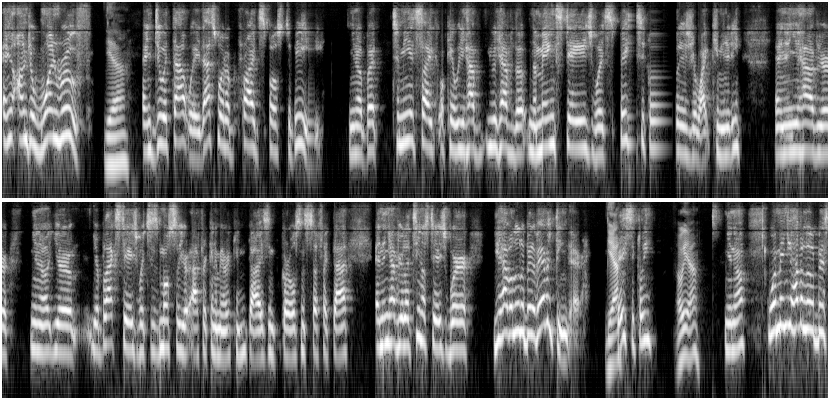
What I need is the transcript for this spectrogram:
and under one roof, yeah. and do it that way. That's what a Pride's supposed to be. You know, but to me, it's like okay, we have you have the the main stage, which basically is your white community, and then you have your you know your your black stage, which is mostly your African American guys and girls and stuff like that, and then you have your Latino stage where you have a little bit of everything there Yeah. basically. Oh yeah. you know? Well i mean you have a little bit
